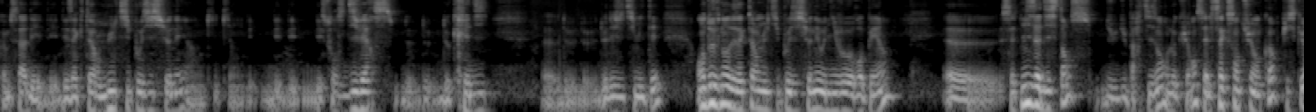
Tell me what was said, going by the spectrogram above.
comme ça, des, acteurs multipositionnés, hein, qui, ont des, sources diverses de, crédit de légitimité, en devenant des acteurs multipositionnés au niveau européen, euh, cette mise à distance du, partisan, en l'occurrence, elle s'accentue encore puisque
